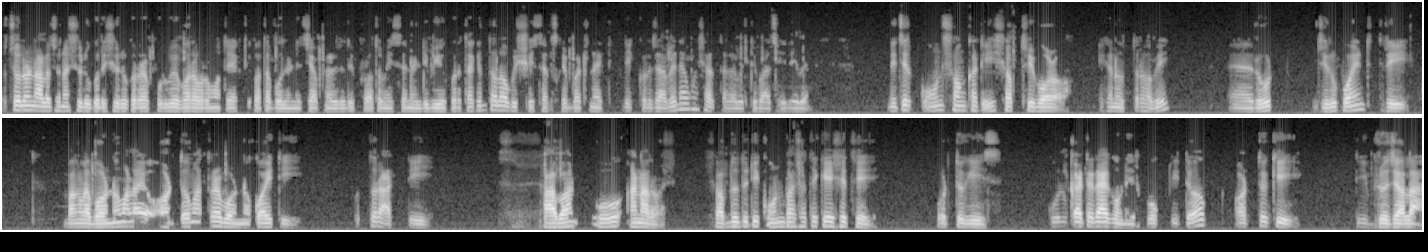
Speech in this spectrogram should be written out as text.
তো চলুন আলোচনা শুরু করে। শুরু করার পূর্বে বরাবর মতো একটি কথা বলে নিচ্ছি। আপনারা যদি প্রথমে চ্যানেলটি ভিউ করে থাকেন, তাহলে অবশ্যই সাবস্ক্রাইব বাটনে একটি ক্লিক করে যাবেন এবং সাথে থাকা বেলটি বাজিয়ে দেবেন। নিচের কোন সংখ্যাটি সবচেয়ে বড়? এখানে উত্তর হবে root zero point three. Bangla বর্ণমালায় অর্ধমাত্রার বর্ণ কয়টি? উত্তর আটটি। সাবান ও আনারস। শব্দ দুটি কোন ভাষা থেকে এসেছে? পর্তুগিজ। কুলকাটের আগুনের প্রকৃত অর্থ কি? তীব্র জ্বালা।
